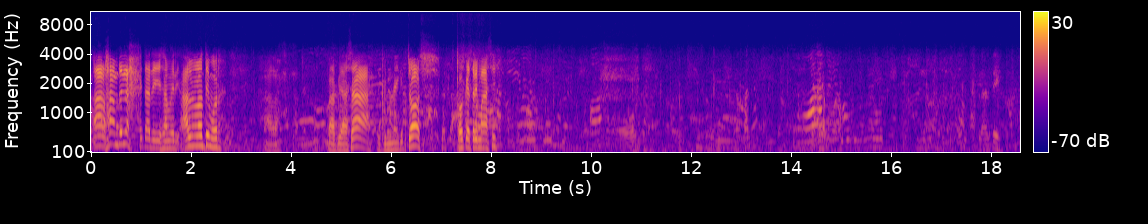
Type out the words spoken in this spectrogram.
Alhamdulillah kita di sampai di alun-alun timur. Alam. Luar biasa. Jos. Oke, terima kasih. Timur.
